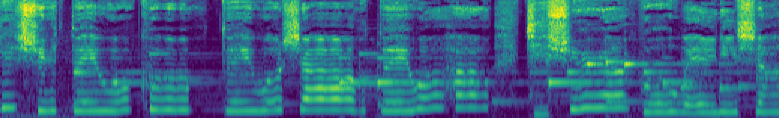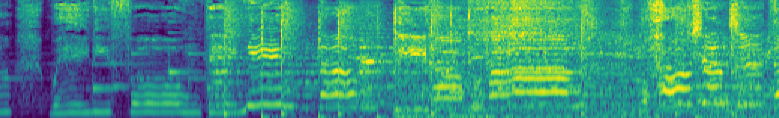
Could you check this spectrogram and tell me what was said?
继续对我哭，对我笑，对我好，继续让我为你想，为你疯，陪你老，你好不好？我好想知道，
